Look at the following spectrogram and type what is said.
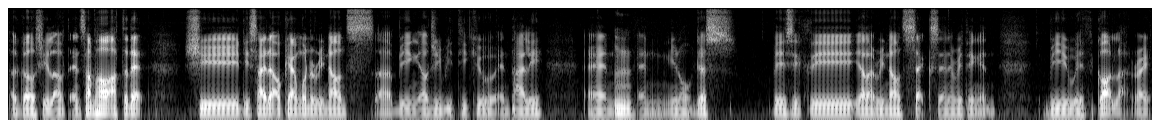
a girl she loved, and somehow after that she decided okay I'm going to renounce uh, being LGBTQ entirely, and Mm. and you know just basically yeah like renounce sex and everything and be with God lah right.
